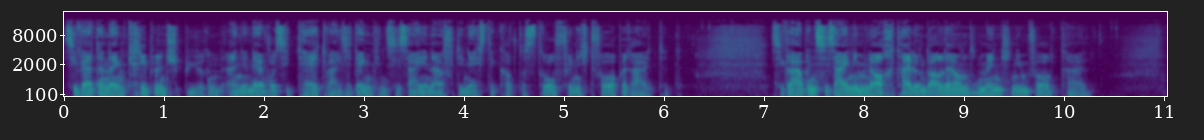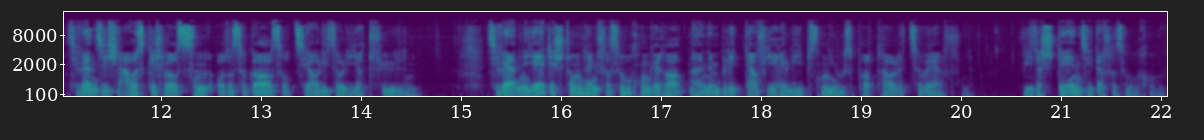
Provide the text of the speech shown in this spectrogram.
Sie werden ein Kribbeln spüren, eine Nervosität, weil sie denken, sie seien auf die nächste Katastrophe nicht vorbereitet. Sie glauben, sie seien im Nachteil und alle anderen Menschen im Vorteil. Sie werden sich ausgeschlossen oder sogar sozial isoliert fühlen. Sie werden jede Stunde in Versuchung geraten, einen Blick auf ihre liebsten Newsportale zu werfen. Widerstehen Sie der Versuchung.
